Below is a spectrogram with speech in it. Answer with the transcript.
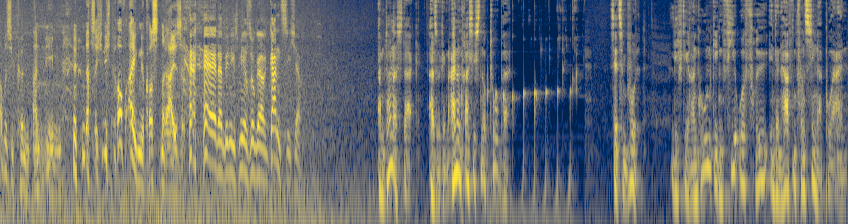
Aber Sie können annehmen, dass ich nicht auf eigene Kosten reise. da bin ich mir sogar ganz sicher. Am Donnerstag, also dem 31. Oktober, sehr zum Wohl, lief die Rangoon gegen 4 Uhr früh in den Hafen von Singapur ein.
